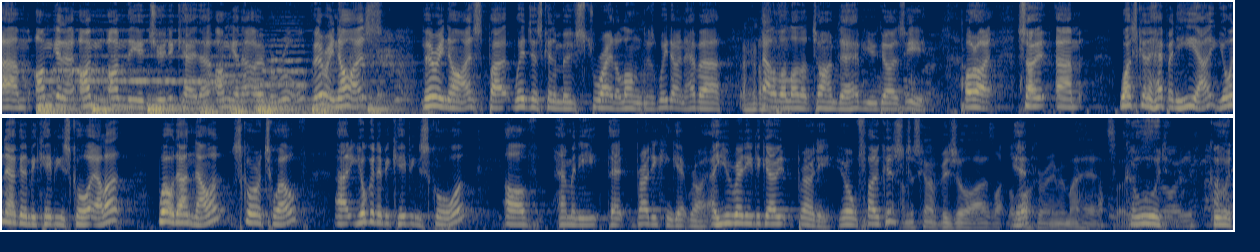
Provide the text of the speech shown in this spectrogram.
Um, I'm gonna. I'm, I'm the adjudicator. I'm gonna overrule. Very nice. Very nice. But we're just gonna move straight along because we don't have a hell of a lot of time to have you guys here. All right. So um, what's going to happen here? You're now going to be keeping score, Ella. Well done, Noah. Score of 12. Uh, you're going to be keeping score of how many that Brodie can get right. Are you ready to go, Brodie? You're all focused. I'm just going to visualise like the Yep. locker room in my head. So. Good, good.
